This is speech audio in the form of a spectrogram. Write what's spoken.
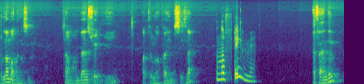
Hatırlamadınız mı? Tamam ben söyleyeyim. Hatırlatayım size. Sınıf değil mi? Efendim?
